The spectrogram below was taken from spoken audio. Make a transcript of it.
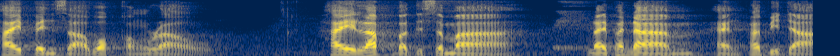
ให้เป็นสาวกของเรา ให้รับบัติสมาในพระนามแห่งพระบิดา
